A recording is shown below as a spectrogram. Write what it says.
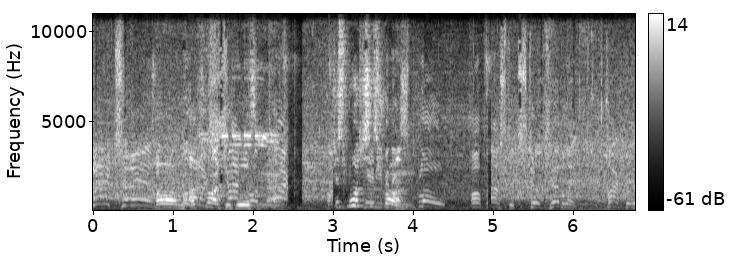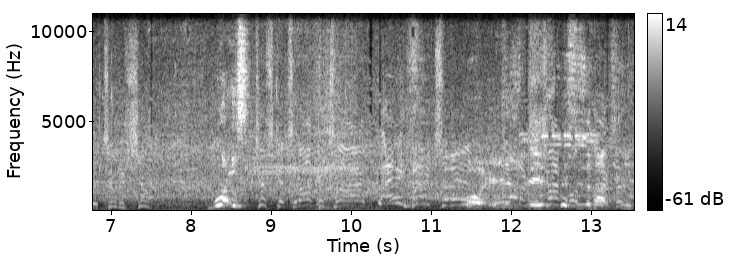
banks it in. Oh my, I can't keep pausing that. Just watch this run. off lost it. Still dribbling. Parker with two to shoot. What is Just gets it off in time. And he banks it in. what is this? This is an Parker. absolute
